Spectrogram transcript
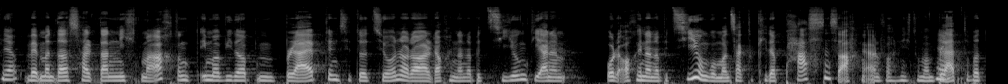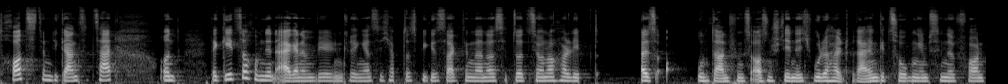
Ja. wenn man das halt dann nicht macht und immer wieder bleibt in Situationen oder halt auch in einer Beziehung, die einem oder auch in einer Beziehung, wo man sagt, okay, da passen Sachen einfach nicht und man Ja. bleibt aber trotzdem die ganze Zeit. Und da geht es auch um den eigenen Willen kriegen. Also ich habe das, wie gesagt, in einer Situation auch erlebt, als unter Anführungsaußenstehende. Ich wurde halt reingezogen im Sinne von,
